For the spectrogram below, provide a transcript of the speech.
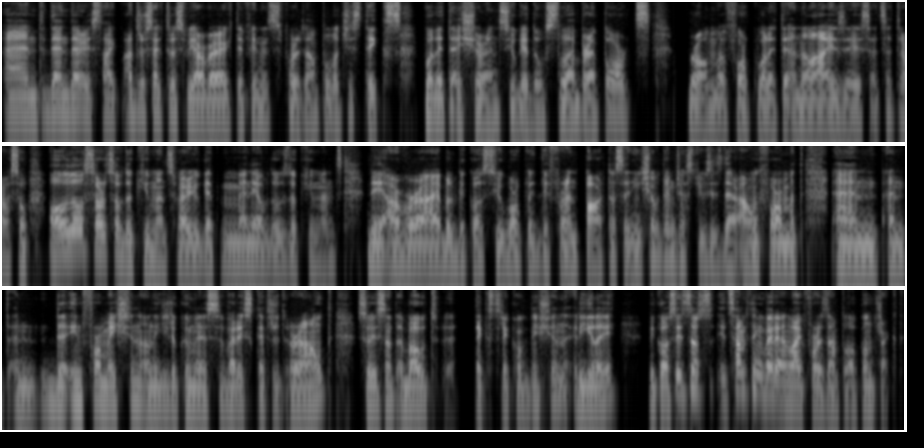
and then there is like other sectors we are very active in, is, for example, logistics, quality assurance. You get those lab reports from uh, for quality analysis, etc. So all those sorts of documents where you get many of those documents, they are variable because you work with different partners and each of them just uses their own format. And and and the information on each document is very scattered around. So it's not about text recognition really because it's not it's something very unlike for example a contract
